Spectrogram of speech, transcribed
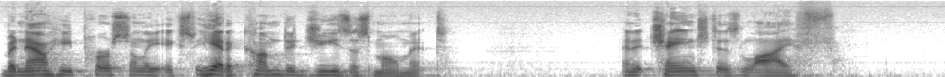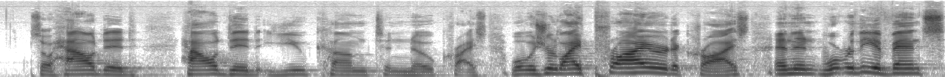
But now he personally, he had a come to Jesus moment, and it changed his life. So, how did, how did you come to know Christ? What was your life prior to Christ? And then, what were the events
